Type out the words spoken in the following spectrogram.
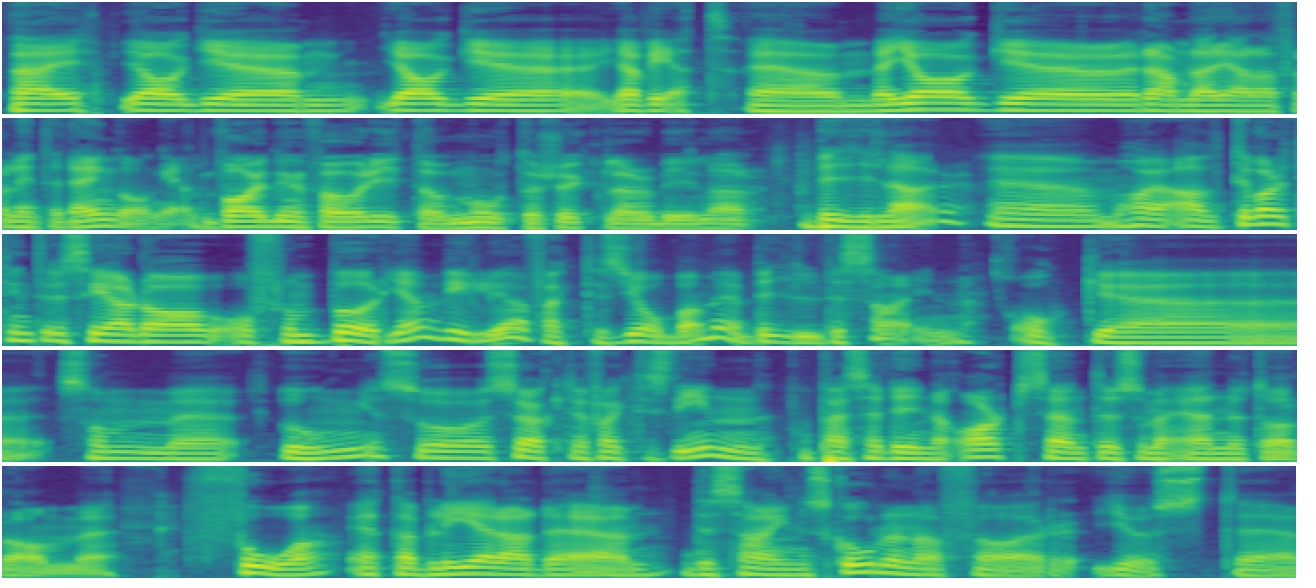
Nej, jag, ehm, jag, eh, jag vet. Ehm, men jag eh, ramlar i alla fall inte den gången. Vad är din favorit av motorcyklar och bilar? Bilar eh, har jag alltid varit intresserad av och från början ville jag faktiskt jobba med bildesign. Och eh, som eh, ung så sökte jag faktiskt in på Pasadena Art Center som är en av de eh, få etablerade designskolorna för just eh,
